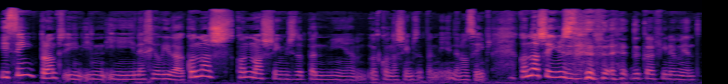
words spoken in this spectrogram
e sim, pronto, e, e, e, na realidade, quando nós, quando nós saímos da pandemia, quando nós saímos da pandemia, ainda não saímos, quando nós saímos do confinamento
